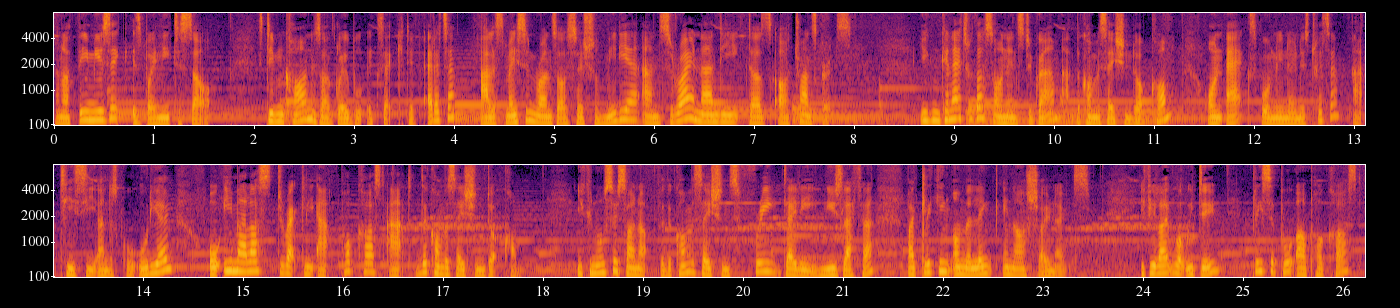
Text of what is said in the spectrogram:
and our theme music is by Neeta Sarl. Stephen Khan is our global executive editor, Alice Mason runs our social media, and Soraya Nandi does our transcripts. You can connect with us on Instagram at theconversation.com, on X, formerly known as Twitter, at TC underscore audio, or email us directly at podcast at theconversation.com. You can also sign up for The Conversation's free daily newsletter by clicking on the link in our show notes. If you like what we do, please support our podcast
